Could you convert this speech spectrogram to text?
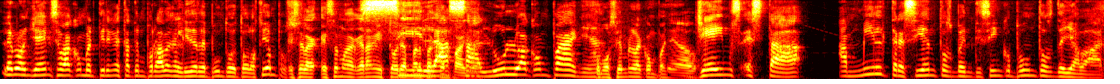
LeBron James se va a convertir en esta temporada en el líder de puntos de todos los tiempos. Esa es, la- esa es una gran historia si para esta la campaña. salud lo acompaña, Como siempre la ha acompañado. James está a 1325 puntos de Jabbar.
